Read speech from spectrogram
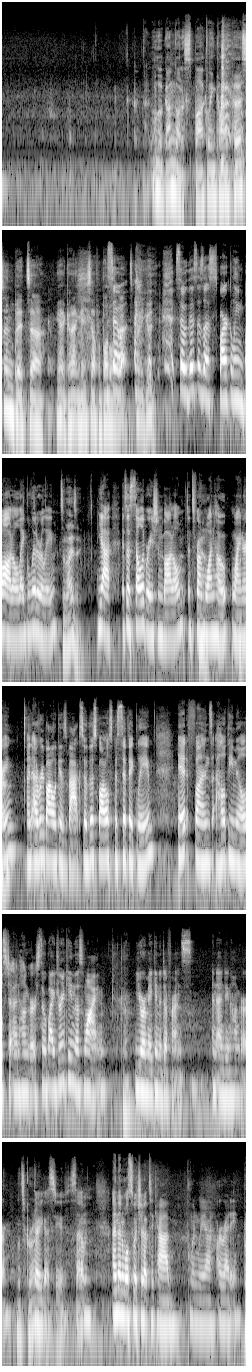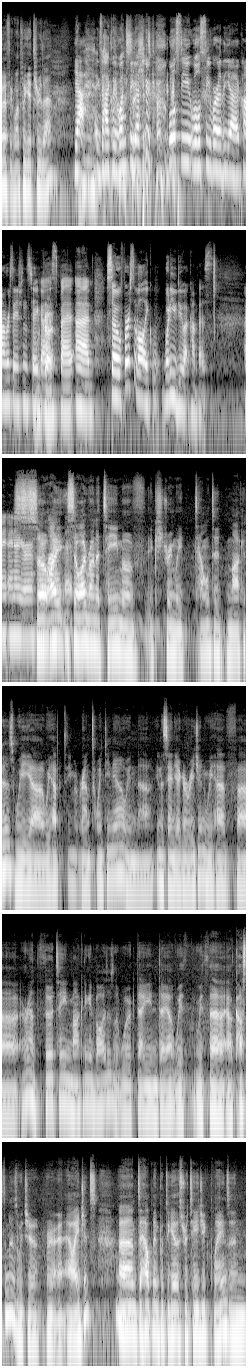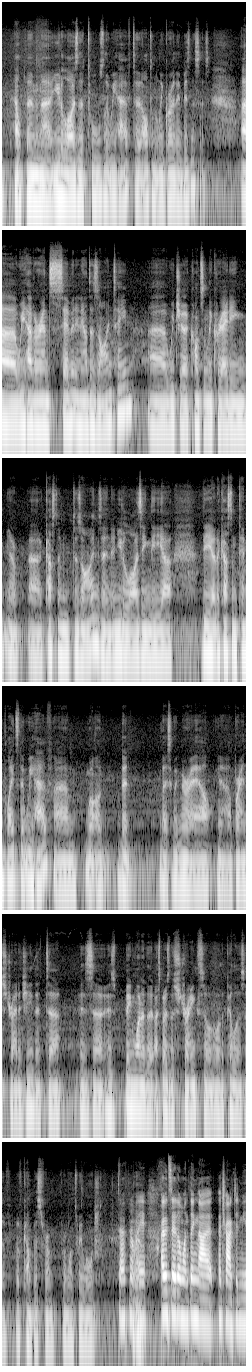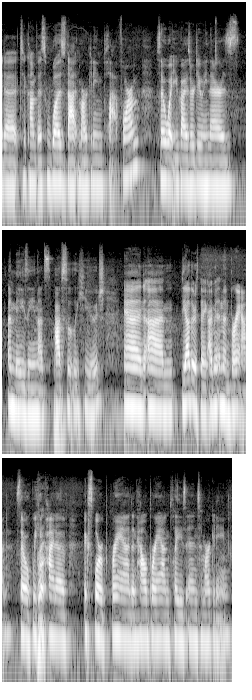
Look, I'm not a sparkling kind of person, but uh, yeah, go out and get yourself a bottle So- of that. It's pretty good. So this is a sparkling bottle, like literally. It's amazing. Yeah, it's a celebration bottle. It's from Yeah. One Hope Winery, Okay. and every bottle gives back. So this bottle specifically, it funds healthy meals to end hunger. So by drinking this wine, Okay. you are making a difference in ending hunger. That's great. There you go, Steve. So, and then we'll switch it up to cab when we uh, are ready. Perfect. Once we get through that, Yeah, exactly. Once we get through, we'll see. We'll see where the uh, conversations take Okay. us. But um, so first of all, like, what do you do at Compass? I, I know you're. So I so I run a team of extremely talented marketers. We uh, we have a team of around 20 now in uh, in the San Diego region. We have uh, around 13 marketing advisors that work day in day out with with uh, our customers, which are, are our agents, um, to help them put together strategic plans and help them uh, utilize the tools that we have to ultimately grow their businesses. Uh, we have around seven in our design team, uh, which are constantly creating, you know, uh, custom designs and, and utilizing the uh, the, uh, the custom templates that we have. Um, well, that basically mirror our, you know, our brand strategy that uh, has uh, has been one of the, I suppose, the strengths or, or the pillars of, of Compass from from once we launched. Definitely. I would say the one thing that attracted me to, to Compass was that marketing platform. So, what you guys are doing there is amazing. That's absolutely huge. And um, the other thing, I mean, and then brand. So, if we can Right. kind of explore brand and how brand plays into marketing.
